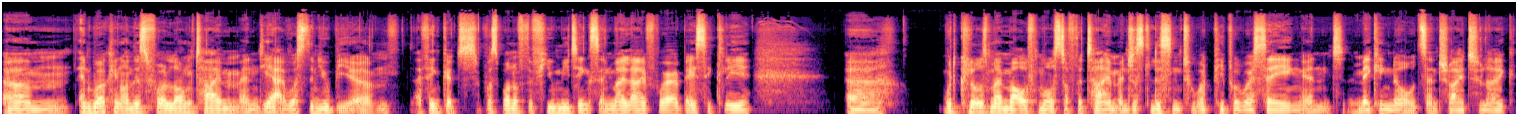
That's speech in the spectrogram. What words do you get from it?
um, and working on this for a long time. And yeah, I was the newbie. Um, I think it was one of the few meetings in my life where I basically uh, would close my mouth most of the time and just listen to what people were saying and making notes and try to like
